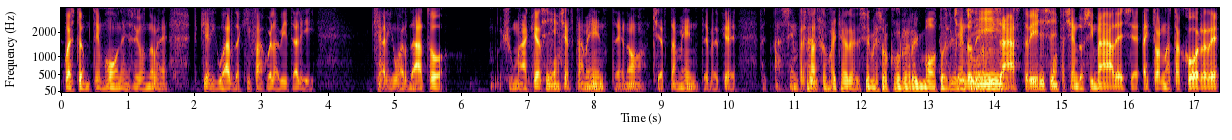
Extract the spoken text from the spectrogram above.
Questo è un temone, secondo me, che riguarda chi fa quella vita lì, che ha riguardato Schumacher Sì. certamente, no? Certamente, perché ha sempre Sai, fatto Schumacher si è messo a correre in moto. facendo dei Sì, disastri, sì, sì. facendosi male, se è tornato a correre,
